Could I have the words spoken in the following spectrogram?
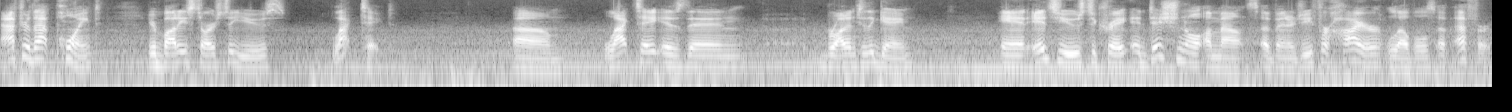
After that point, your body starts to use lactate. Um, lactate is then brought into the game and it's used to create additional amounts of energy for higher levels of effort.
